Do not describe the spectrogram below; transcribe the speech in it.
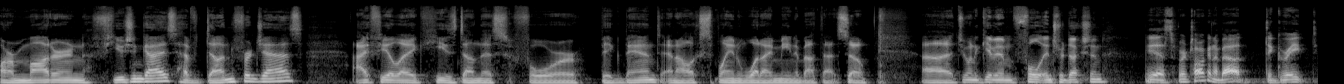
our modern fusion guys have done for jazz, I feel like he's done this for big band, and I'll explain what I mean about that. So, uh, do you want to give him full introduction? Yes, we're talking about the great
